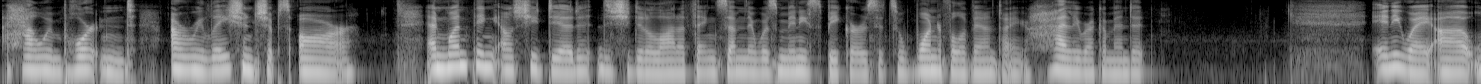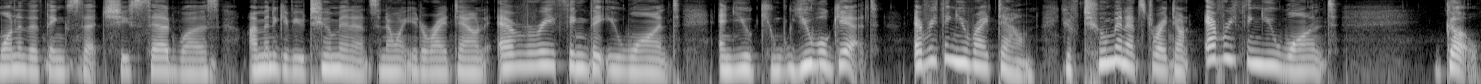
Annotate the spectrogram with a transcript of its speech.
how important our relationships are. And one thing else she did, she did a lot of things. And there was many speakers. It's a wonderful event. I highly recommend it. Anyway, uh, one of the things that she said was, "I'm going to give you two minutes, and I want you to write down everything that you want, and you can, you will get everything you write down. You have two minutes to write down everything you want. Go."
